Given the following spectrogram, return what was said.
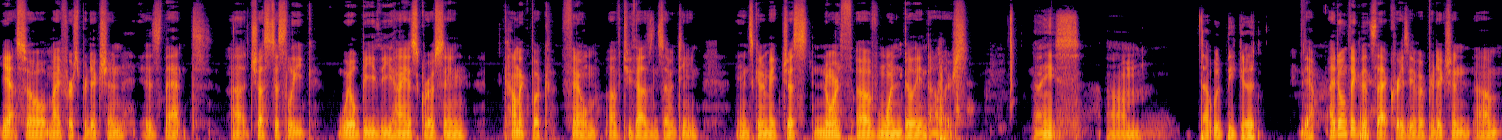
Yeah. So my first prediction is that uh, Justice League will be the highest grossing comic book film of 2017, and it's going to make just north of one billion dollars. Nice. Um, that would be good. Yeah, I don't think that's that crazy of a prediction. Um,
